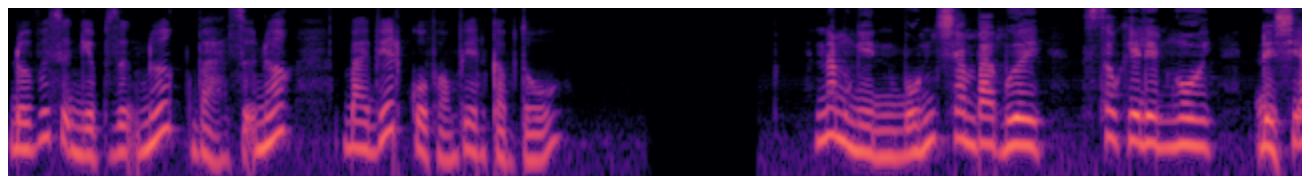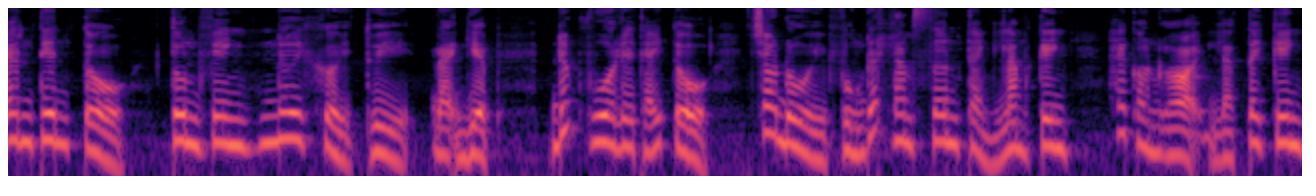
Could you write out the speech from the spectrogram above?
đối với sự nghiệp dựng nước và giữ nước. Bài viết của phóng viên Cẩm tú Năm 1430, sau khi lên ngôi, để tri ân tiên tổ, tôn vinh nơi khởi thủy đại nghiệp, Đức vua Lê Thái Tổ trao đổi vùng đất Lam Sơn thành Lam Kinh hay còn gọi là Tây Kinh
